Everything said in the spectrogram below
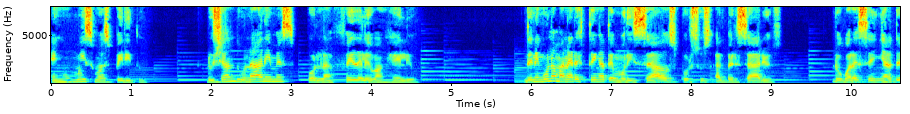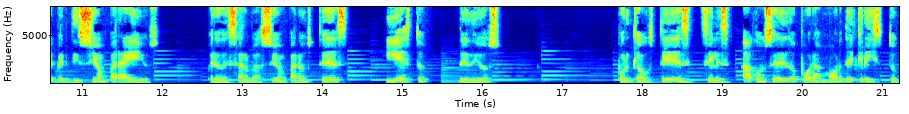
en un mismo espíritu, luchando unánimes por la fe del Evangelio. De ninguna manera estén atemorizados por sus adversarios, lo cual es señal de perdición para ellos, pero de salvación para ustedes y esto de Dios porque a ustedes se les ha concedido por amor de Cristo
